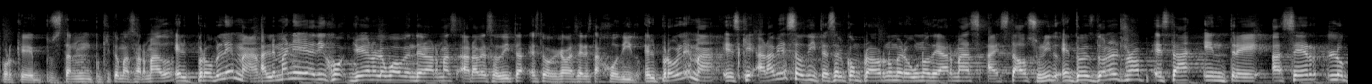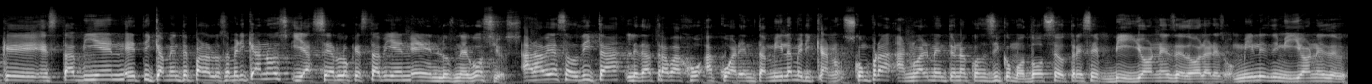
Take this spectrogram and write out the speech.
porque pues, están un poquito más armados. El problema, Alemania ya dijo, yo ya no le voy a vender armas a Arabia Saudita, esto que acaba de hacer está jodido. El problema es que Arabia Saudita es el comprador número uno de armas a Estados Unidos. Entonces Donald Trump está entre hacer lo que está bien éticamente para los americanos y hacer lo que está bien en los negocios. Arabia Saudita le da trabajo a 40 mil americanos, compra anualmente una cosa así como 12 o 13 billones de dólares o miles de millones de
